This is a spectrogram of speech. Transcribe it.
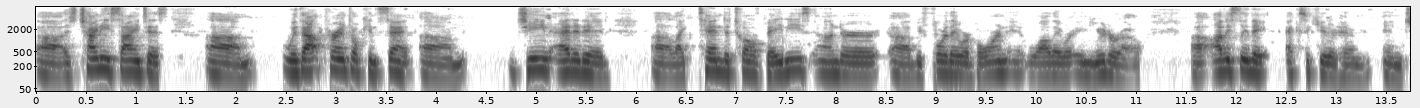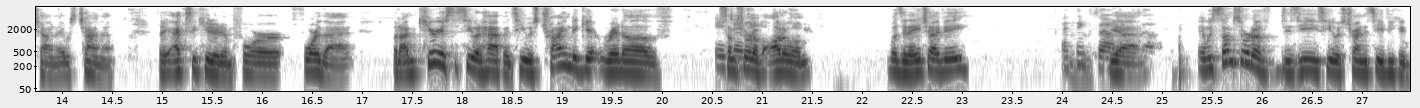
uh, a Chinese scientist, um, without parental consent, um, gene edited uh, like 10 to 12 babies under uh, before they were born while they were in utero. Uh, obviously, they executed him in China. It was China. They executed him for for that. But I'm curious to see what happens. He was trying to get rid of some sort of auto. Was it HIV? I think Mm-hmm. so. Yeah. It was some sort of disease he was trying to see if he could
